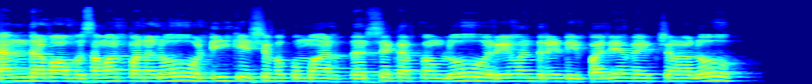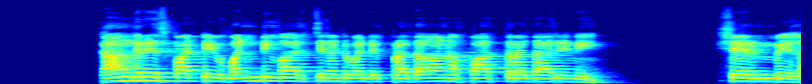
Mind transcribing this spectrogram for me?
చంద్రబాబు సమర్పణలో డికే శివకుమార్ దర్శకత్వంలో రేవంత్ రెడ్డి పర్యవేక్షణలో కాంగ్రెస్ పార్టీ వండి వార్చినటువంటి ప్రధాన పాత్రధారిని షర్మిల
